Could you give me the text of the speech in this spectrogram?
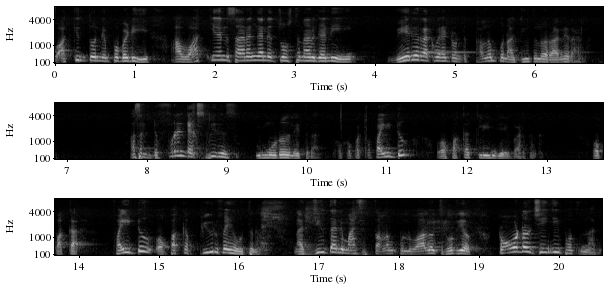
వాక్యంతో నింపబడి ఆ వాక్యానుసారంగా నేను చూస్తున్నాను కానీ వేరే రకమైనటువంటి తలంపు నా జీవితంలో రానే రాలి. అసలు డిఫరెంట్ ఎక్స్పీరియన్స్ ఈ మూడు రోజులు అయితే నాకు. ఒక పక్క ఫైట్ ఒక పక్క క్లీన్ చేయబడుతున్నాను ఒక పక్క ఫైట్ ఒక పక్క ప్యూరిఫై అవుతున్నా. నా జీవితాన్ని మార్చే తలంపులు ఆలోచన హృదయం టోటల్ చేంజ్ అయిపోతుంది అది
